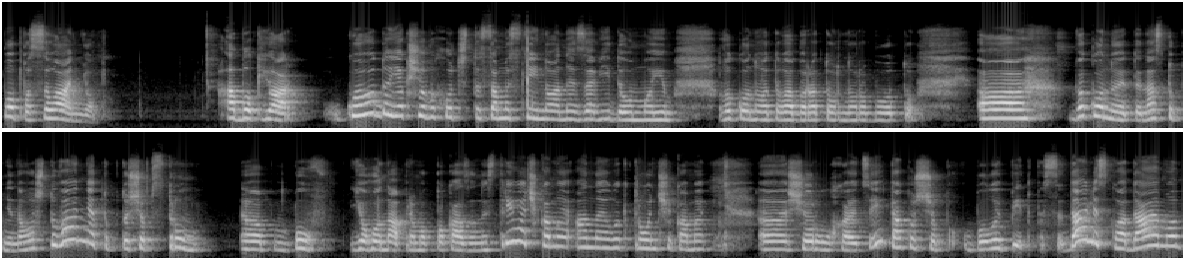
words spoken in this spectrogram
по посиланню або QR-коду, якщо ви хочете самостійно, а не за відео моїм виконувати лабораторну роботу. Виконуєте наступні налаштування, тобто, щоб струм е, був його напрямок показаний стрілочками, а не електрончиками, е, що рухаються, і також, щоб були підписи. Далі складаємо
